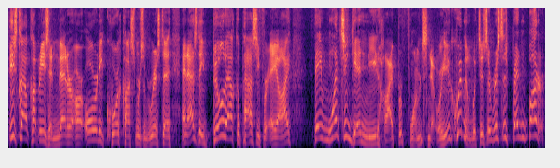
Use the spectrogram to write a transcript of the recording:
These cloud companies and Meta are already core customers of Arista, and as they build out capacity for AI, they once again need high performance networking equipment, which is Arista's bread and butter.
